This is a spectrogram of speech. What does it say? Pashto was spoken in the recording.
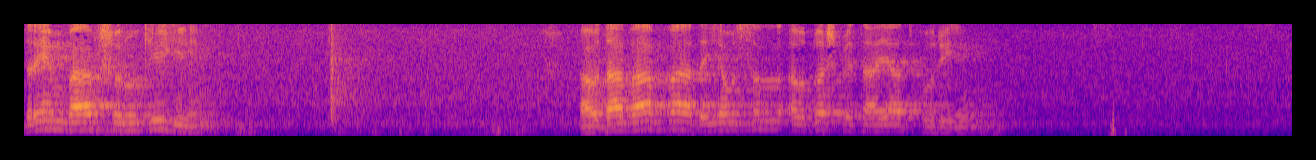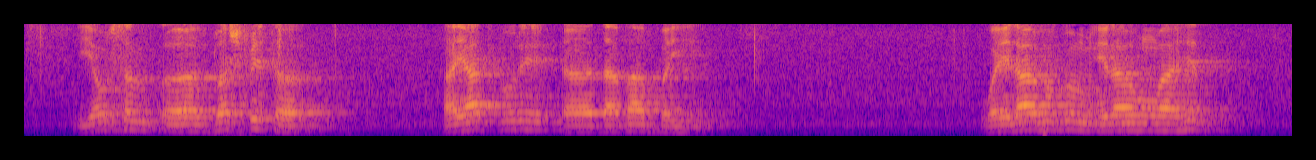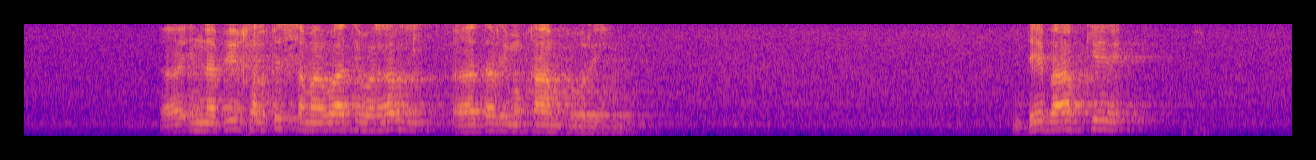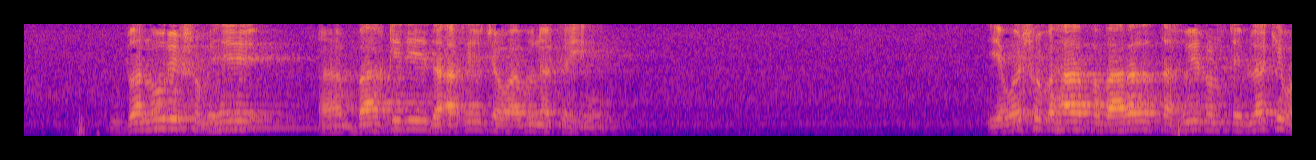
دریم باب شروع کیږي او دا باب به د یو سل او دوش په آیات پوری یو سل دوش په ته آیات پوری دا باب به ویلاهکم الہ واحد ان فی خلق السماوات والارض دغه مقام پورې د باب کې د نور شبهه باقی دي د هغه جوابونه کوي یو شبهه په بار د تحویل القبله کې و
